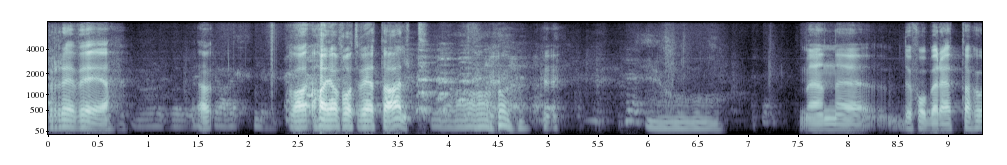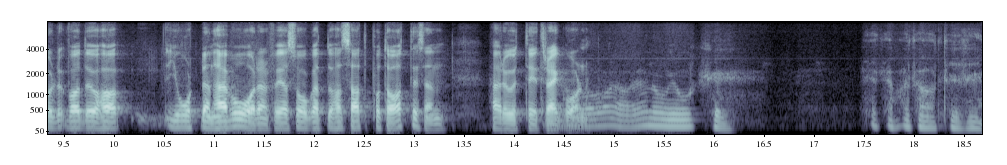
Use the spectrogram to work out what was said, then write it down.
bredvid. Ja, vad- har jag fått veta allt? Men eh, du får berätta hur, du- vad du har gjort den här våren för jag såg att du har satt potatisen här ute i trädgården. Ja, jag har nog gjort det. Sätta potatis i.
